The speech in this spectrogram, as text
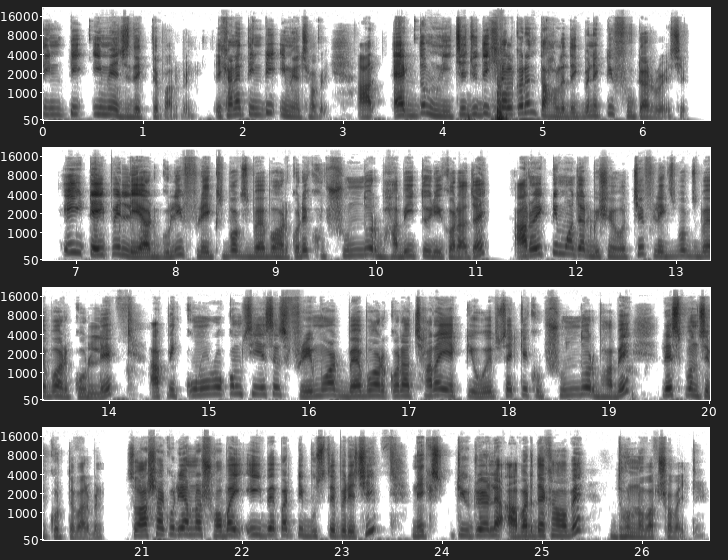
তিনটি ইমেজ দেখতে পারবেন। এখানে তিনটি ইমেজ হবে। আর একদম নিচে যদি খেয়াল করেন, তাহলে দেখবেন একটি ফুটার রয়েছে। এই টাইপের লেয়ারগুলি ফ্লেক্সবক্স ব্যবহার করে খুব সুন্দরভাবেই তৈরি করা যায়। আরও একটি মজার বিষয় হচ্ছে ফ্লেক্সবক্স ব্যবহার করলে আপনি কোনো রকম সিএসএস ফ্রেমওয়ার্ক ব্যবহার করা ছাড়াই একটি ওয়েবসাইটকে খুব সুন্দরভাবে রেসপন্সিভ করতে পারবেন। সো আশা করি আমরা সবাই এই ব্যাপারটি বুঝতে পেরেছি। নেক্সট টিউটোরিয়ালে আবার দেখা হবে। ধন্যবাদ সবাইকে।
